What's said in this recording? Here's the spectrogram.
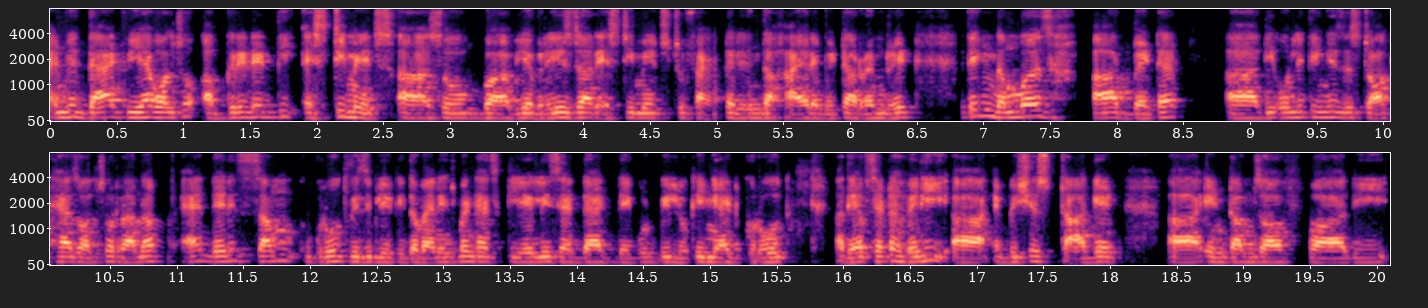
and with that, we have also upgraded the estimates. so we have raised our estimates to factor in the higher EBITDA run rate. I think numbers are better. Uh, the only thing is the stock has also run up and there is some growth visibility. The management has clearly said that they would be looking at growth. Uh, they have set a very uh, ambitious target uh, in terms of uh, the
